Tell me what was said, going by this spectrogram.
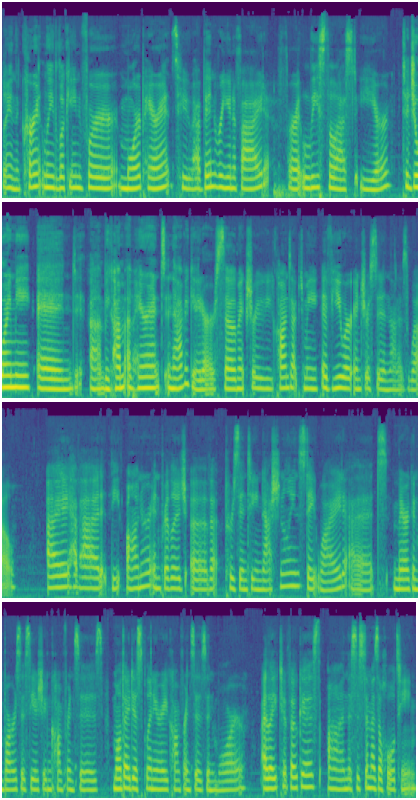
I'm currently looking for more parents who have been reunified for at least the last year to join me and um, become a parent navigator. So make sure you contact me if you are interested in that as well. I have had the honor and privilege of presenting nationally and statewide at American Bar Association conferences, multidisciplinary conferences, and more. I like to focus on the system as a whole team.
